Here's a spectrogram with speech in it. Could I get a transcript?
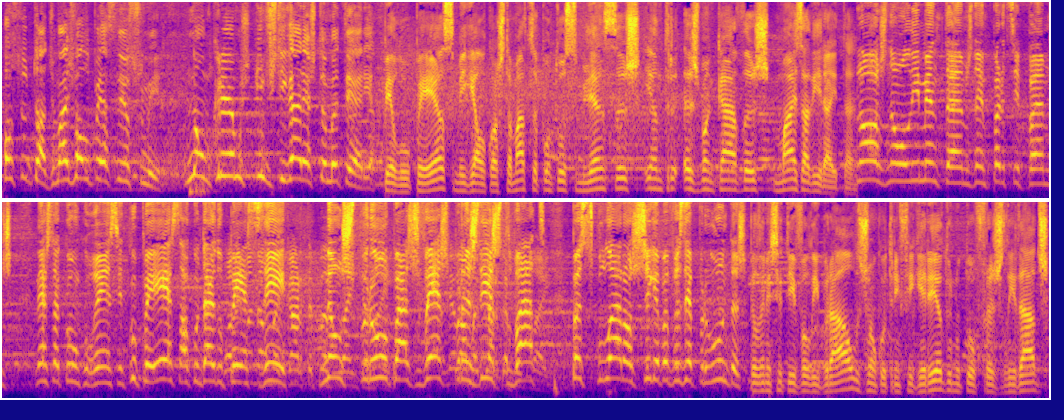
aos deputados, mais vale o PSD assumir. Não queremos investigar esta matéria. Pelo PS, Miguel Costa Matos apontou semelhanças entre as bancadas mais à direita. Nós não alimentamos nem participamos nesta concorrência que o PS, ao contrário do PSD, não esperou para as vésperas deste debate para se colar ao Chega para fazer perguntas. Pela iniciativa liberal, João Coutinho Figueiredo notou fragilidades,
